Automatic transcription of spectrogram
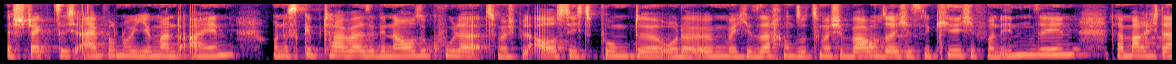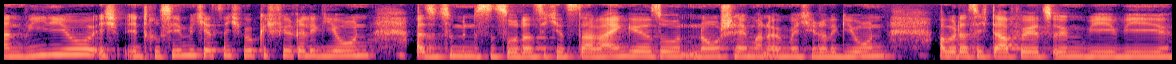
es steckt sich einfach nur jemand ein und es gibt teilweise genauso coole, zum Beispiel Aussichtspunkte oder irgendwelche Sachen. So zum Beispiel, warum soll ich jetzt eine Kirche von innen sehen? Da mache ich da ein Video. Ich interessiere mich jetzt nicht wirklich für Religion. Also zumindest so, dass ich jetzt da reingehe, so no shame an irgendwelche Religionen. Aber dass ich dafür jetzt irgendwie wie,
